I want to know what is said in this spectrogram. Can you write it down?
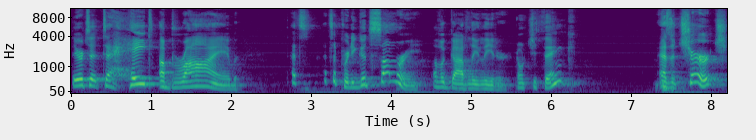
They are to, to hate a bribe. That's, that's a pretty good summary of a godly leader, don't you think? As a church,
